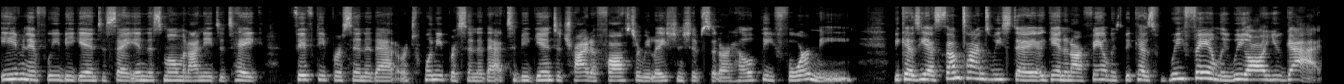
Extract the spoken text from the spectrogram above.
Even if we begin to say, in this moment, I need to take 50% of that or 20% of that to begin to try to foster relationships that are healthy for me. Because, yes, sometimes we stay again in our families because we family, we all you got.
